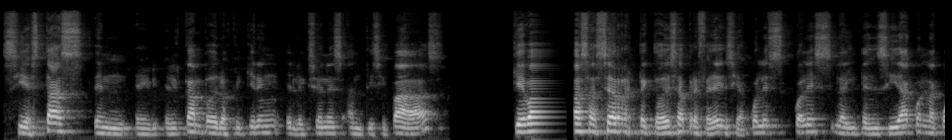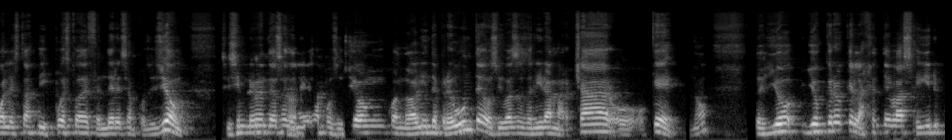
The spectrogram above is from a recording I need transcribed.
si estás en, el campo de los que quieren elecciones anticipadas, ¿qué vas a hacer respecto de esa preferencia? ¿Cuál es, ¿Cuál es la intensidad con la cual estás dispuesto a defender esa posición? Si simplemente vas a tener esa posición cuando alguien te pregunte o si vas a salir a marchar o, o qué, ¿no? Entonces yo, yo creo que la gente va a seguir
